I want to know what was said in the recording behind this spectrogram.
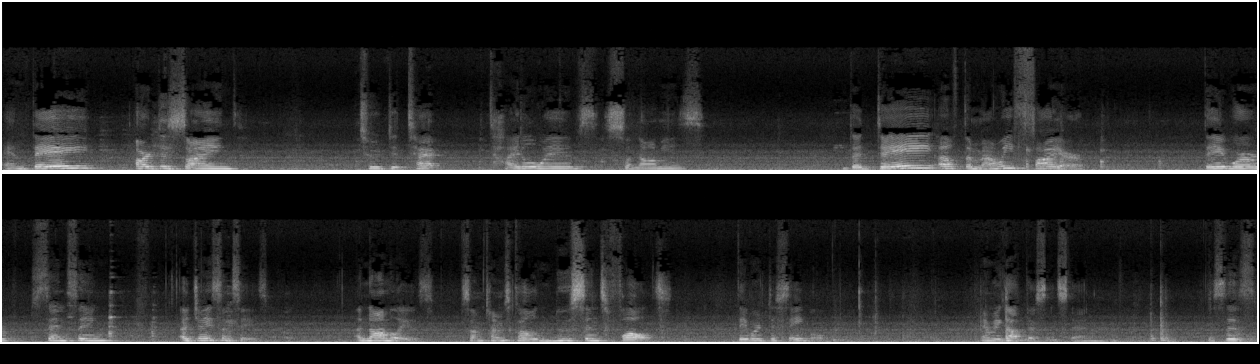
And they are designed to detect tidal waves, tsunamis. The day of the Maui fire, they were sensing adjacencies, anomalies, sometimes called nuisance faults. They were disabled. And we got this instead. This is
